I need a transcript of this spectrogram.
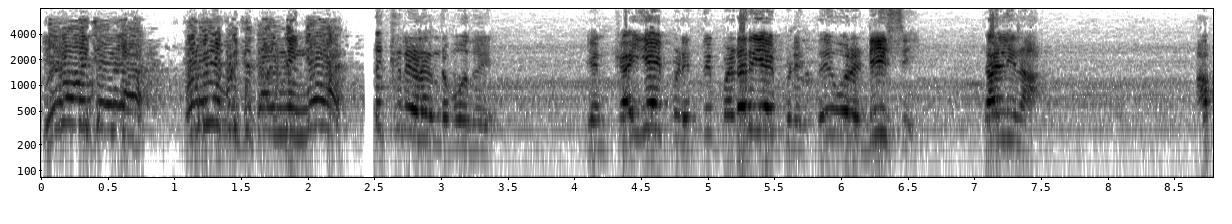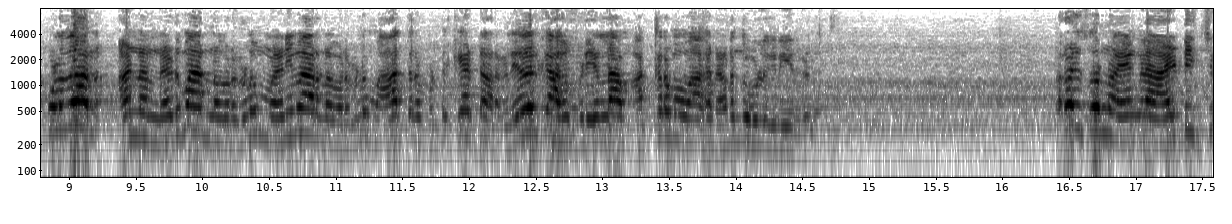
ஏதோ வச்சு பிடிச்சு தந்தீங்க இருக்கிற போது என் கையை பிடித்து பிடரியை பிடித்து ஒரு டிசி தள்ளினார். அப்பொழுதுதான் அண்ணன் நெடுமாறன் அவர்களும் மணிமாறன் அவர்களும் ஆத்திரப்பட்டு கேட்டார்கள் எதற்காக இப்படி எல்லாம் அக்கிரமமாக நடந்து கொள்கிறீர்கள்? பிறகு சொன்னோம் எங்களை அடிச்சு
